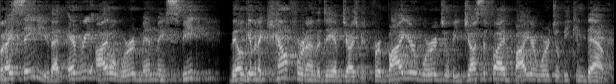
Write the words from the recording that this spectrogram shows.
But I say to you that every idle word men may speak, they'll give an account for it on the day of judgment. For by your words you'll be justified, by your words you'll be condemned.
